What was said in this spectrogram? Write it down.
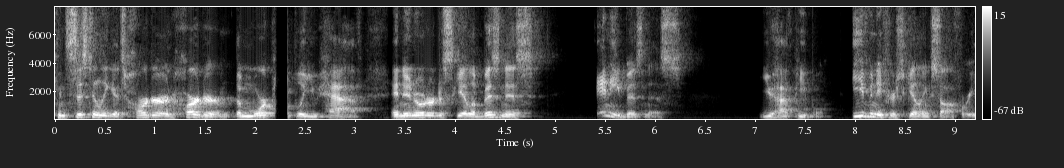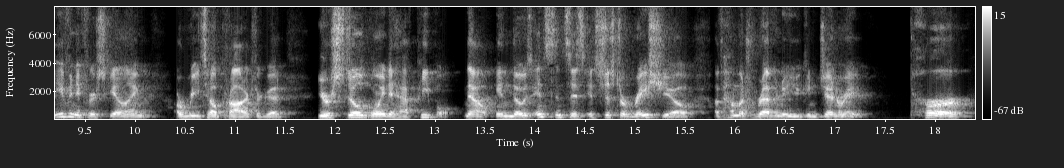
consistently gets harder and harder the more people you have. And in order to scale a business, any business, you have people. Even if you're scaling software, even if you're scaling a retail product or good, you're still going to have people. Now, in those instances, it's just a ratio of how much revenue you can generate per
